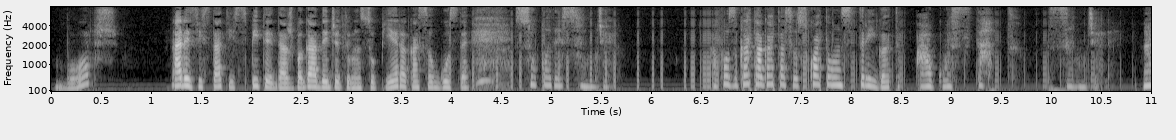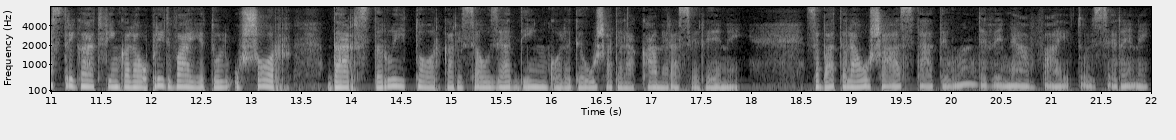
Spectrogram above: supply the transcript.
borș. N-a rezistat ispitei de a-și băga degetul în supieră ca să guste. Supă de sânge. A fost gata-gata să scoată un strigăt. A gustat sângele. N-a strigat, fiindcă l-a oprit vaietul, ușor, dar stăruitor, care se auzea dincolo de ușa de la camera serenei. Să bată la ușa asta de unde venea vaietul serenei.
